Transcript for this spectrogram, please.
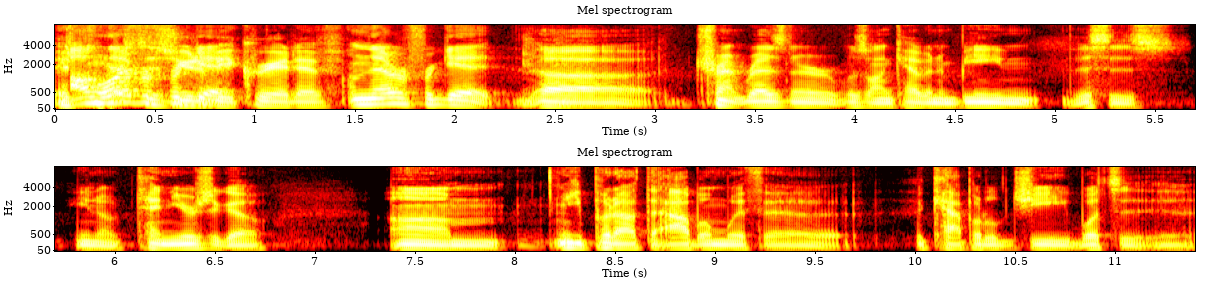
It forces you to be creative. I'll never forget. Uh, Trent Reznor was on Kevin and Bean. This is you know ten years ago. Um, he put out the album with a, a capital G. What's it? Uh,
